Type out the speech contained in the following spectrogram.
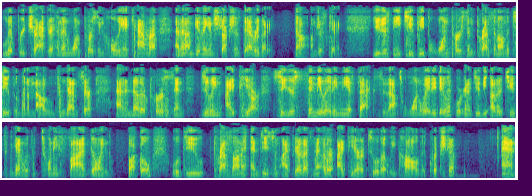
lip retractor and then one person holding a camera, and then I'm giving instructions to everybody. No, I'm just kidding. You just need two people. One person pressing on the tooth with an amalgam condenser and another person doing IPR. So you're simulating the effects. So that's one way to do it. We're going to do the other tooth, again, with the 25 going buccal. We'll do press on it and do some IPR. That's my other IPR tool that we call the quick strip. And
